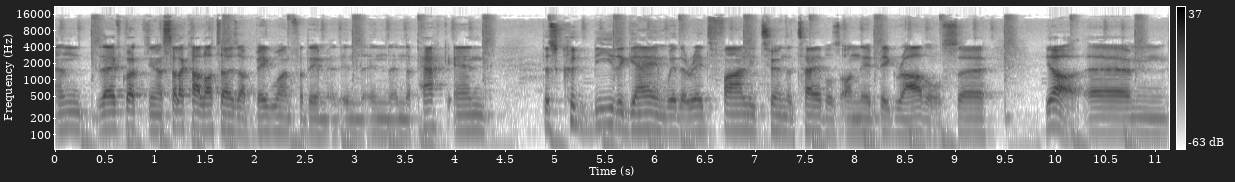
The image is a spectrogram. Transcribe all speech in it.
and they've got you know Salaka is a big one for them in, in in the pack, and this could be the game where the Reds finally turn the tables on their big rivals. So yeah. Um,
